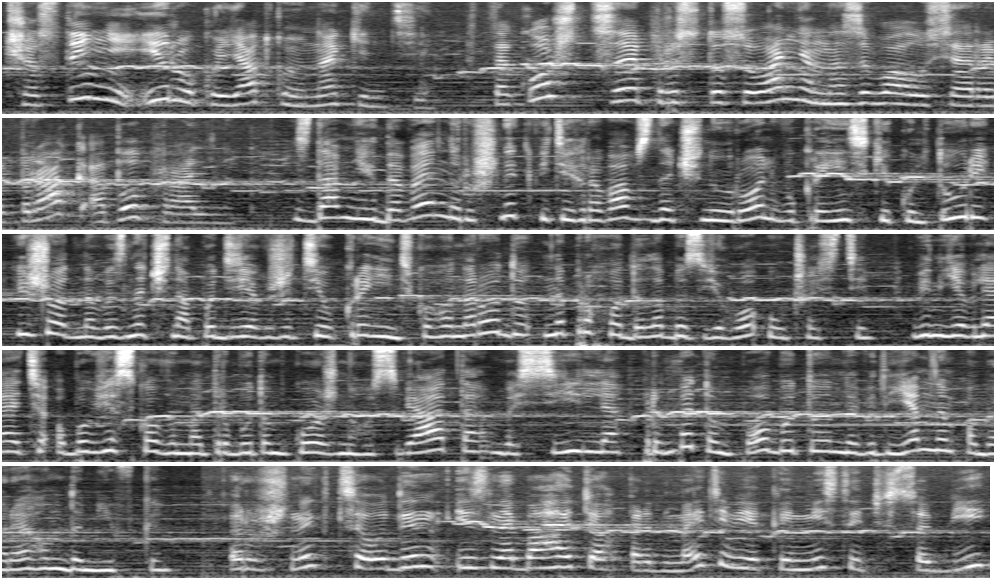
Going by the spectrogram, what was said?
частині і рукояткою на кінці. Також це пристосування називалося ребрак або пральник. З давніх давен рушник відігравав значну роль в українській культурі, і жодна визначна подія в житті українського народу не проходила без його участі. Він являється обов'язковим атрибутом кожного свята, весілля, предметом побуту, невід'ємним оберегом домівки. Рушник це один із небагатьох предметів, який містить в собі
